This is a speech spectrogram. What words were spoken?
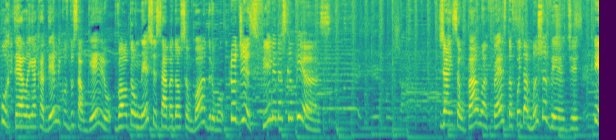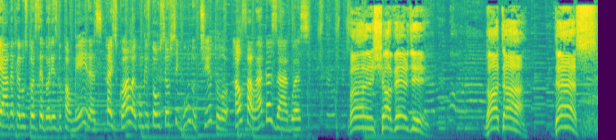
Portela e Acadêmicos do Salgueiro voltam neste sábado ao Sambódromo para o desfile das campeãs. Já em São Paulo, a festa foi da Mancha Verde. Criada pelos torcedores do Palmeiras, a escola conquistou seu segundo título ao falar das águas. Mancha Verde, nota 10.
